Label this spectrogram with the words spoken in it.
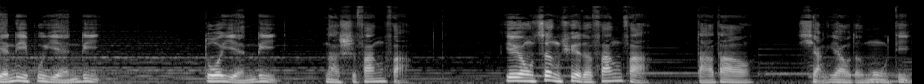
严厉不严厉，多严厉那是方法，要用正确的方法达到想要的目的。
